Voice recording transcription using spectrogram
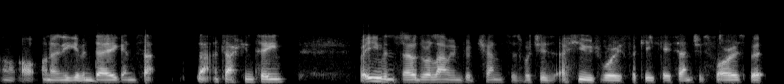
on, on any given day against that, that attacking team. But even so, they're allowing good chances, which is a huge worry for Quique Sanchez Flores. But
